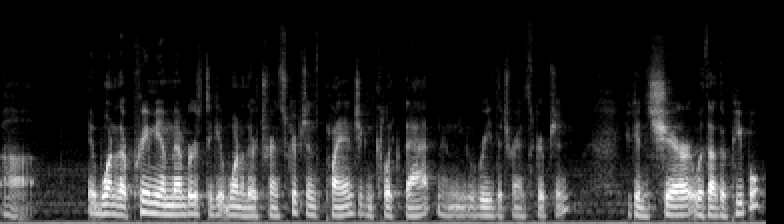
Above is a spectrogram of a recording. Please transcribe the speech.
uh, one of their premium members to get one of their transcriptions plans, you can click that and you read the transcription. You can share it with other people.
